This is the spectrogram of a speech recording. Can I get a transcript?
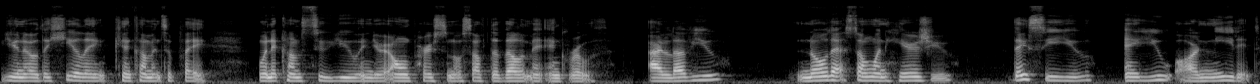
you know, the healing can come into play when it comes to you and your own personal self development and growth. I love you. Know that someone hears you, they see you, and you are needed.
